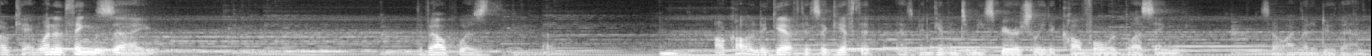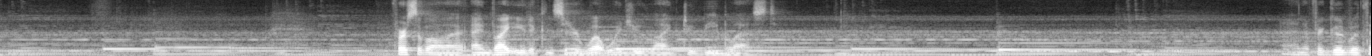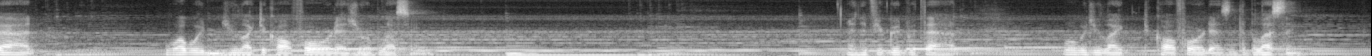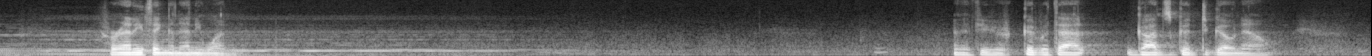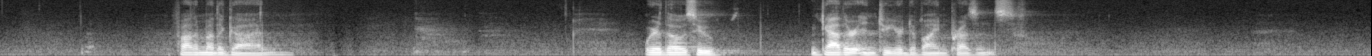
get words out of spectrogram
Okay, one of the things I developed was, uh, I'll call it a gift. It's a gift that has been given to me spiritually to call forward blessing. So I'm going to do that. First of all, I, I invite you to consider what would you like to be blessed? And if you're good with that, what would you like to call forward as your blessing? And if you're good with that, what would you like to call forward as the blessing for anything and anyone? And if you're good with that, God's good to go now. Father, Mother, God, We're those who gather into your divine presence.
